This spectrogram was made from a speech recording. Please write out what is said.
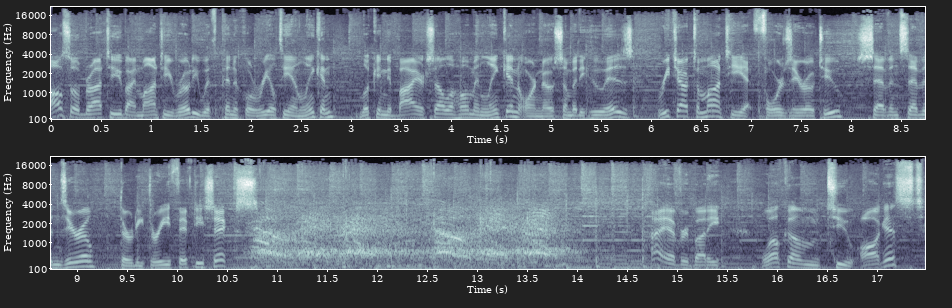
Also brought to you by Monty Rohde with Pinnacle Realty in Lincoln. Looking to buy or sell a home in Lincoln or know somebody who is? Reach out to Monty at 402 770 3356. Hi, everybody. Welcome to August.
